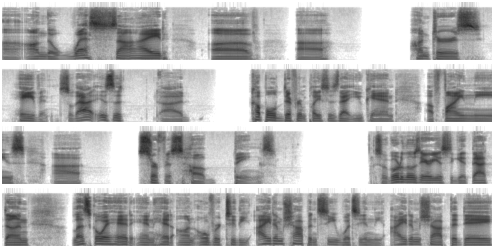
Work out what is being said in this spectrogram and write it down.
uh, on the west side of uh, Hunter's Haven. So that is a uh, couple different places that you can uh, find these uh, surface hub things. So go to those areas to get that done let's go ahead and head on over to the item shop and see what's in the item shop today.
